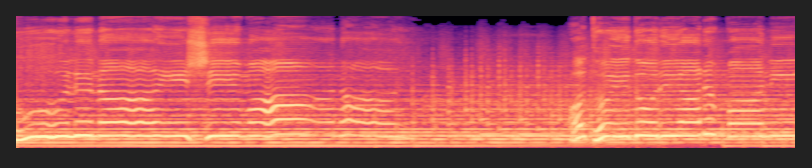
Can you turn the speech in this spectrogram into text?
কুল নাই সীমা নাই। অথই দরিয়ার পানি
